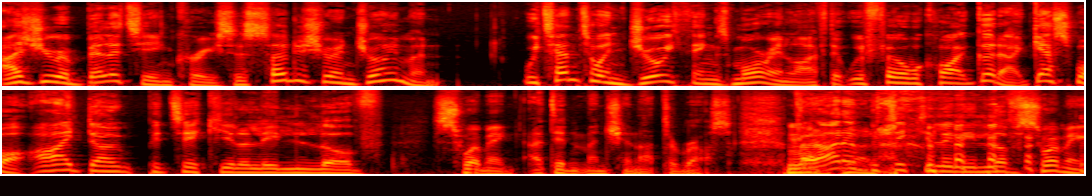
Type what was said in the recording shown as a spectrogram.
As your ability increases, so does your enjoyment. We tend to enjoy things more in life that we feel we're quite good at. Guess what? I don't particularly love swimming. I didn't mention that to Ross, but I don't particularly love swimming.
